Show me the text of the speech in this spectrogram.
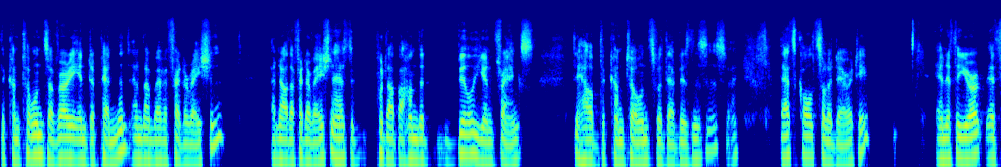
the cantons are very independent, and then we have a federation. And now the federation has to put up 100 billion francs to help the cantons with their businesses. Right? That's called solidarity. And if the Europe, if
